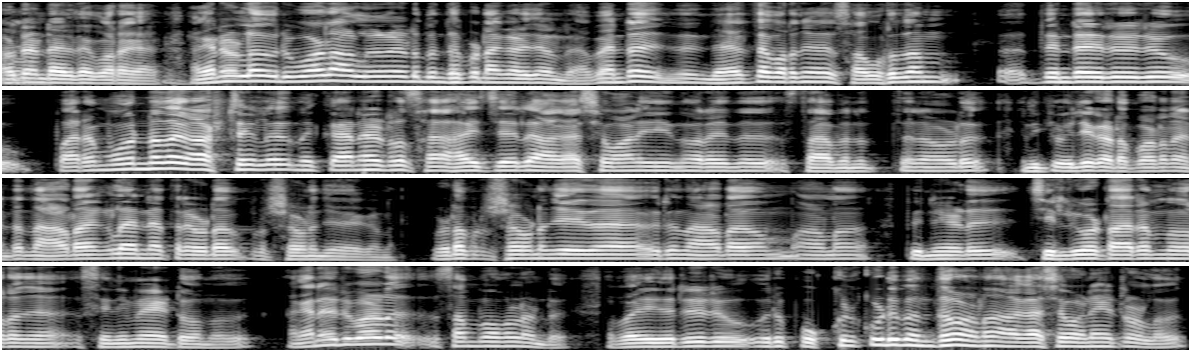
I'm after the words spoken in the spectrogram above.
അവിടെ ഉണ്ടായിരുന്ന കുറേ കാലം. അങ്ങനെയുള്ള ഒരുപാട് ആളുകളോട് ബന്ധപ്പെടാൻ കഴിഞ്ഞിട്ടുണ്ട്. അപ്പം എന്റെ നേരത്തെ പറഞ്ഞ സൗഹൃദത്തിന്റെ ഒരു ഒരു പരമോന്നത കാഷ്ടയിൽ നിൽക്കാനായിട്ട് സഹായിച്ചതിൽ ആകാശവാണി എന്ന് പറയുന്ന സ്ഥാപനത്തിനോട് എനിക്ക് വലിയ കടപ്പാടാണ്. എന്റെ നാടകങ്ങൾ തന്നെ അത്ര ഇവിടെ പ്രക്ഷേപണം ചെയ്തേക്കണം. ഇവിടെ പ്രക്ഷേപണം ചെയ്ത ഒരു നാടകം ആണ് പിന്നീട് ചില്ലുവട്ടാരം എന്ന് പറഞ്ഞ സിനിമയായിട്ട് വന്നത്. അങ്ങനെ ഒരുപാട് സംഭവങ്ങളുണ്ട്. അപ്പോൾ ഇതൊരു ഒരു പൊക്കിൾക്കൂടി ബന്ധമാണ് ആകാശവാണിയായിട്ടുള്ളത്.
